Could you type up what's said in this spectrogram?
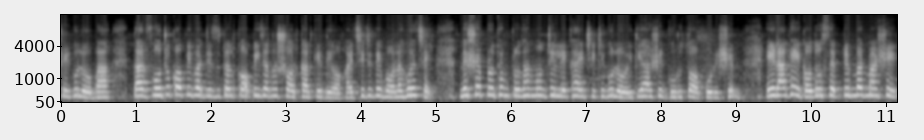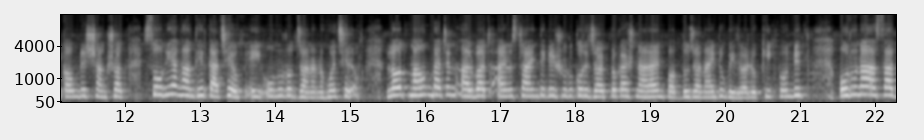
সেগুলো বা তার ফটোকপি বা ডিজিটাল কপি যেন সরকারকে দেওয়া হয়। চিঠিতে বলা হয়েছে, দেশের প্রথম প্রধানমন্ত্রীর লেখা এই চিঠিগুলো ঐতিহাসিক গুরুত্ব অপরিসীম। এর আগে গত সেপ্টেম্বর মাসে কংগ্রেস সাংসদ সোনিয়া গান্ধীর কাছেও এই অনুরোধ জানানো হয়েছিল। লর্ড মাউন্ট ব্যাটেন আলবার্ট আইনস্টাইন থেকে শুরু করে জয়প্রকাশ নারায়ণ, পদ্মজা নাইডু, বিজয়লক্ষ্মী পণ্ডিত, অরুণা আসাদ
